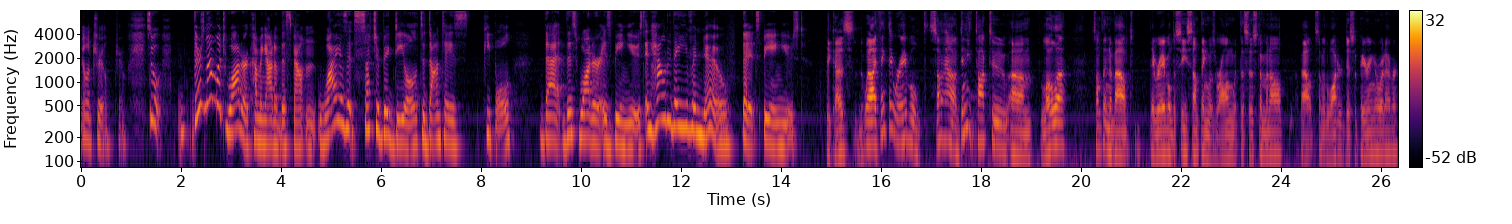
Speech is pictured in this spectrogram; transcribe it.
Oh, true, true. So there's not much water coming out of this fountain. Why is it such a big deal to Dante's people that this water is being used? And how do they even know that it's being used? Because, well, I think they were able somehow. Didn't he talk to um, Lola? Something about they were able to see something was wrong with the system and all about some of the water disappearing or whatever.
